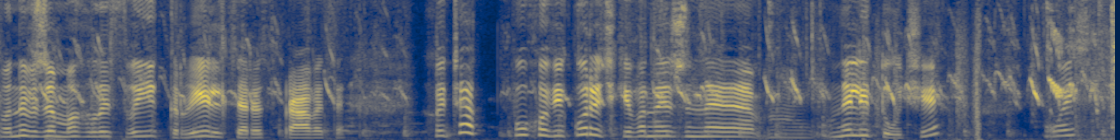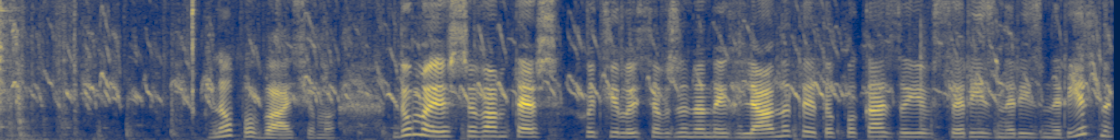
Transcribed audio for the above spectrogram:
вони вже могли свої крильця розправити. Хоча пухові курочки, вони ж не, не літучі. Ось. Ну, побачимо. Думаю, що вам теж хотілося вже на них глянути, то показую все різне, різне, різне.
